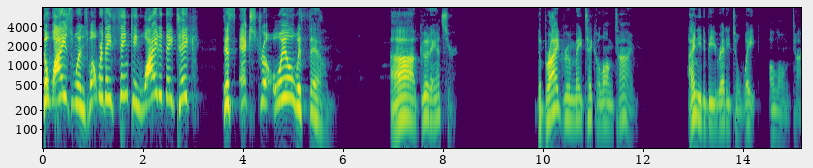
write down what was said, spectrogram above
The wise ones, what were they thinking? Why did they take this extra oil with them? Ah, good answer. The bridegroom may take a long time, I need to be ready to wait a long time.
